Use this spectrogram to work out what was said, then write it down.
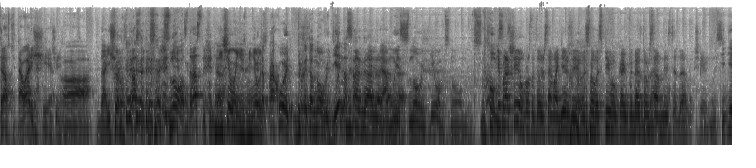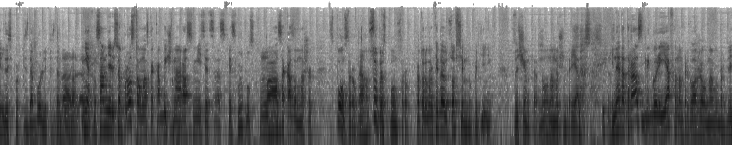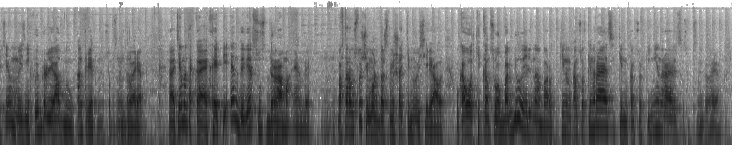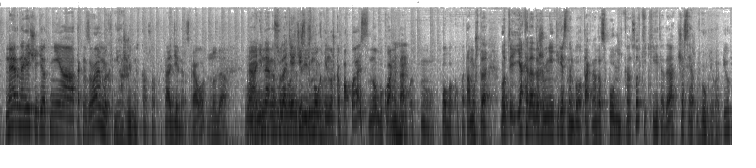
Здравствуйте, товарищи. А, да, еще раз здравствуйте. Снова здравствуйте. да. Ничего не изменилось. Это проходит, это новый день на самом Да, деле. да, Да, да, мы да. с новым пивом, с новым, с новым. И прошли его просто в той же самой одежде, и вы снова с пивом как бы на том же Да, самом да. месте, да, вообще. Сидели до сих пор, пиздоболи, пиздоболи. Да, да, да. Нет, на самом деле все просто. У нас, как обычно, раз в месяц а, спецвыпуск по заказам наших спонсоров, Ага. суперспонсоров, которые нам кидают совсем много денег. Зачем-то, но нам очень приятно. И на этот раз Григорий Яфа нам предложил на выбор две темы, мы из них выбрали одну, конкретную, собственно говоря. А, Тема такая, хэппи-энды versus драма-энды. Во втором случае можно даже смешать кино и сериалы. У кого-то каких концовок бомбило или наоборот. Кином концовки нравятся, кином концовки не нравятся, собственно говоря. Наверное, речь идет не о так называемых неожиданных концовках, это отдельный разговор. Ну да. А, Они, Вот, наверное, сюда вот теоретически могут немножко попасть, но буквально так вот, ну, по боку. Потому что вот я когда даже мне интересно было, так, надо вспомнить концовки какие-то, да, сейчас я в гугле вобью.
